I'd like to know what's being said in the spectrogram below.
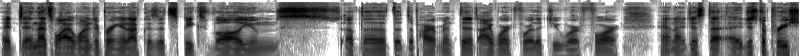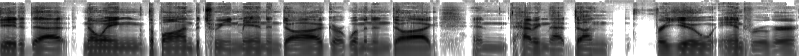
it, and that's why I wanted to bring it up because it speaks volumes of the the department that I worked for, that you worked for, and I just, uh, I just appreciated that knowing the bond between man and dog or woman and dog, and having that done for you and Ruger,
